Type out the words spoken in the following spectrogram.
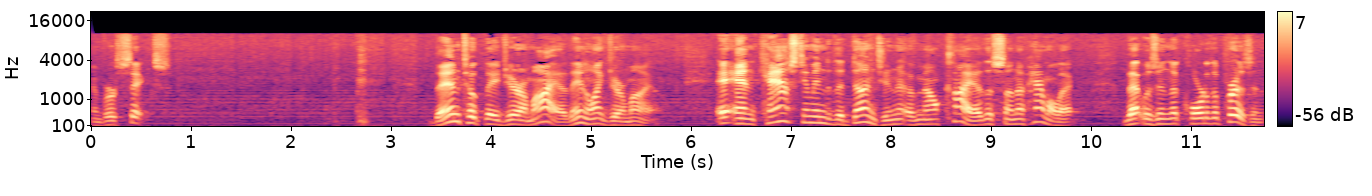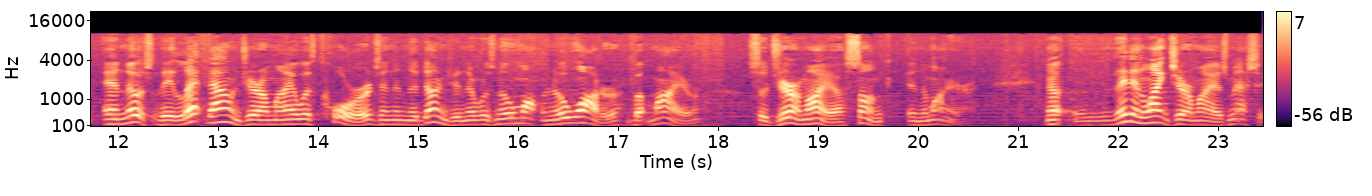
and verse 6. Then took they Jeremiah, they didn't like Jeremiah, and cast him into the dungeon of Malchiah, the son of Hammelech, that was in the court of the prison. And notice, they let down Jeremiah with cords, and in the dungeon there was no, no water but mire. So Jeremiah sunk in the mire. Now, they didn't like Jeremiah's message.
